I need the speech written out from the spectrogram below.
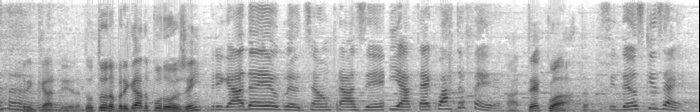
Brincadeira. Doutora, obrigado por hoje, hein? Obrigada eu, Gleudson. É um prazer. E até quarta-feira. Até quarta. Se Deus quiser.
